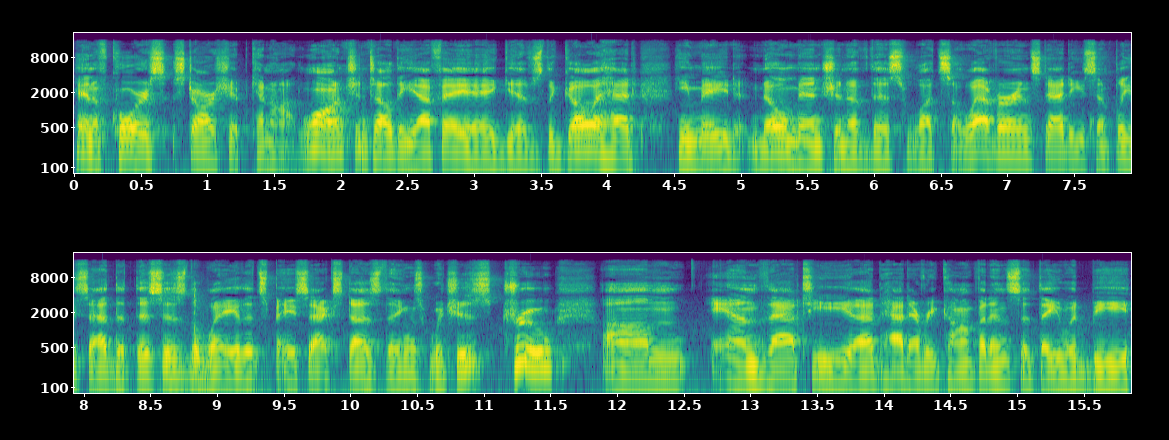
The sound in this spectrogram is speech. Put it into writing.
And of course, Starship cannot launch until the FAA gives the go ahead. He made no mention of this whatsoever. Instead, he simply simply said that this is the way that SpaceX does things, which is true, um, and that he had, had every confidence that they would be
